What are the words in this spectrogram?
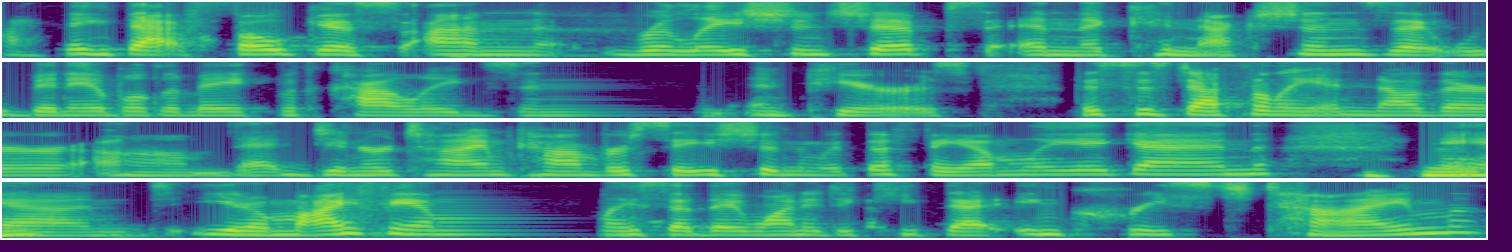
I think that focus on relationships and the connections that we've been able to make with colleagues and, and peers. This is definitely another um, that dinner time conversation with the family again. Mhm. And, you know, my family said they wanted to keep that increased time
